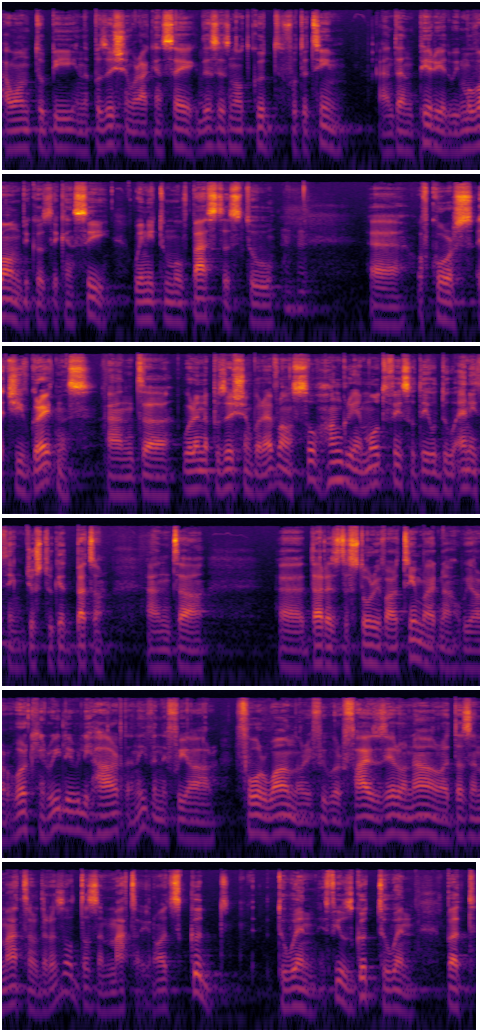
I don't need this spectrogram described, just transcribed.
I want to be in a position where I can say, this is not good for the team. And then, period, we move on because they can see we need to move past this to. Mm -hmm uh, of course, achieve greatness. And uh, we're in a position where everyone's so hungry and motivated, so they will do anything just to get better. And uh, that is the story of our team right now. We are working really, really hard, and even if we are 4-1 or if we were 5-0 now, it doesn't matter. The result doesn't matter. You know, it's good to win. It feels good to win. But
